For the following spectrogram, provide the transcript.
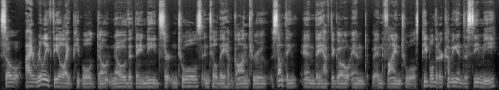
So I really feel like people don't know that they need certain tools until they have gone through something and they have to go and and find tools. People that are coming in to see me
